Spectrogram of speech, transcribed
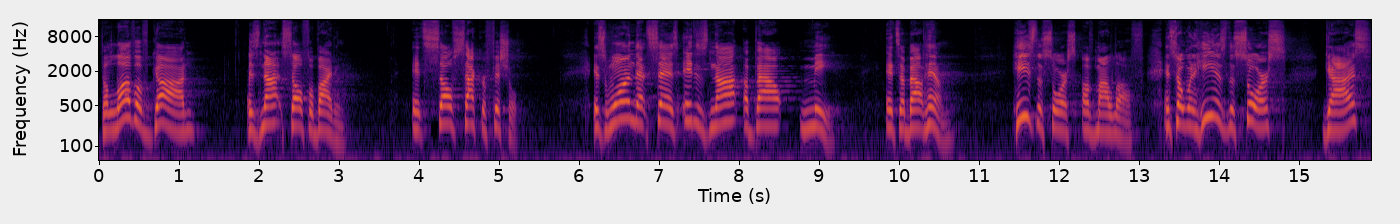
The love of God is not self abiding, it's self sacrificial. It's one that says, It is not about me, it's about Him. He's the source of my love. And so when He is the source, guys,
